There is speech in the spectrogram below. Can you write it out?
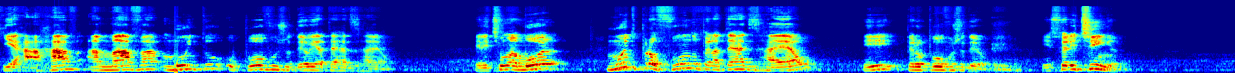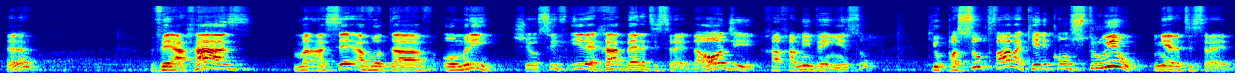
que Ahav amava muito o povo judeu e a terra de Israel. Ele tinha um amor muito profundo pela terra de Israel e pelo povo judeu. Isso ele tinha. Ve'ahaz ma'ase avotav omri sheosif ir echad be'eretz Israel. Da onde Chachamim vem isso? Que o Pasuk fala que ele construiu em Eretz Israel.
